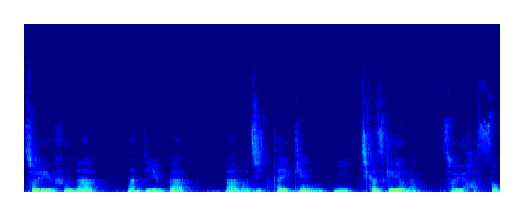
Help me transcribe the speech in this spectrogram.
そういう風な何て言うかあの実体験に近づけるようなそういう発想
